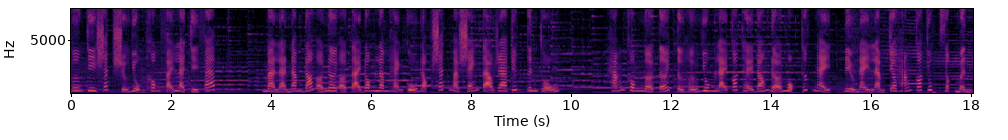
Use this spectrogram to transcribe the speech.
Vương Chi Sách sử dụng không phải là chỉ pháp mà là năm đó ở nơi ở tại Đông Lâm hạng cũ đọc sách mà sáng tạo ra trích tinh thủ. Hắn không ngờ tới từ hữu dung lại có thể đón đỡ một thức này Điều này làm cho hắn có chút giật mình.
